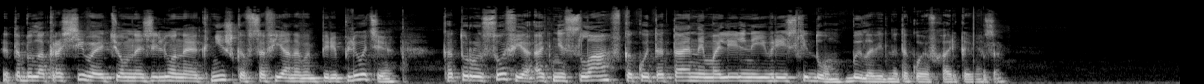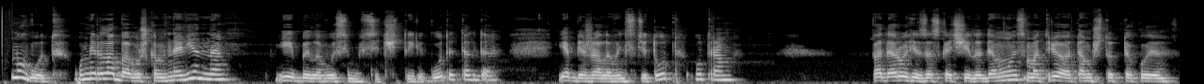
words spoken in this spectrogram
это была красивая темно-зеленая книжка в Софьяновом переплете, которую Софья отнесла в какой-то тайный молельный еврейский дом. Было видно такое в Харькове. Ну вот, умерла бабушка мгновенно. Ей было 84 года тогда. Я бежала в институт утром. По дороге заскочила домой, смотрю, а там что-то такое.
